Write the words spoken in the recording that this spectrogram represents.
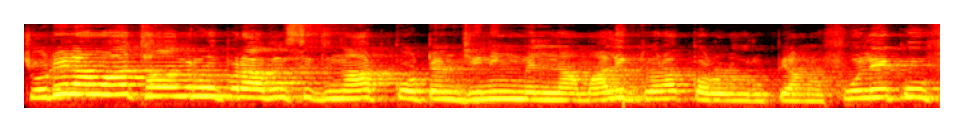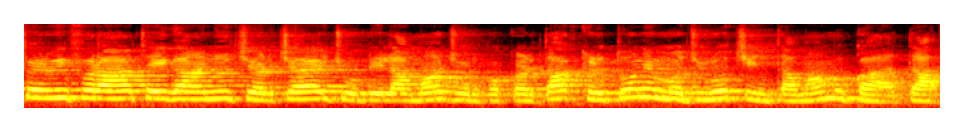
ચોટીલામાં થાન રોડ પર આવેલ સિદ્ધનાથ કોટન જીનિંગ મિલના માલિક દ્વારા કરોડો રૂપિયાનું ફૂલેકું ફેરવી ફરાર થઈ ગયાની ચર્ચાએ ચોટીલામાં જોર પકડતા ખેડૂતો અને મજૂરો ચિંતામાં મુકાયા હતા.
